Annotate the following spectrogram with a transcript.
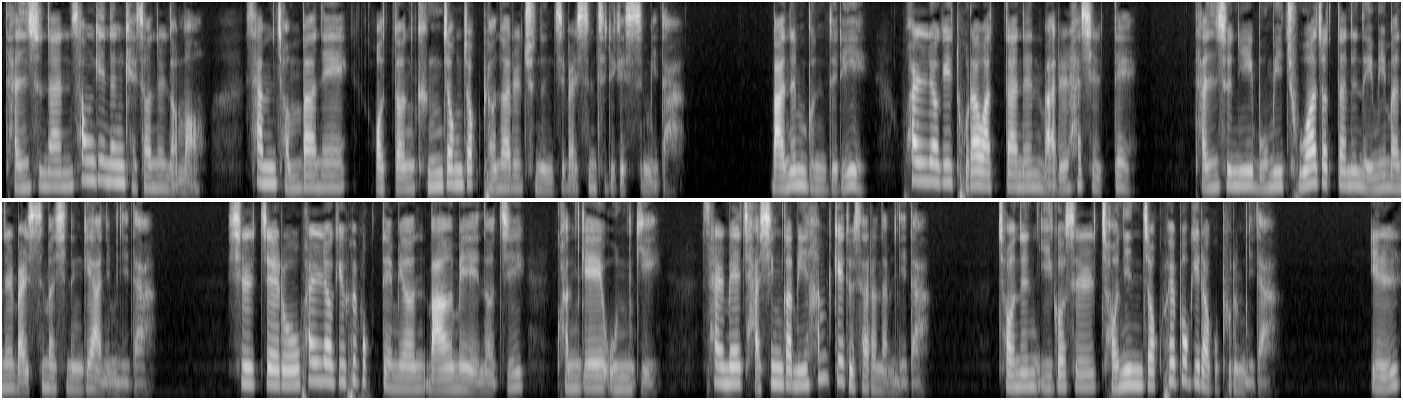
단순한 성기능 개선을 넘어 삶 전반에 어떤 긍정적 변화를 주는지 말씀드리겠습니다. 많은 분들이 활력이 돌아왔다는 말을 하실 때 단순히 몸이 좋아졌다는 의미만을 말씀하시는 게 아닙니다. 실제로 활력이 회복되면 마음의 에너지, 관계의 온기, 삶의 자신감이 함께 되살아납니다. 저는 이것을 전인적 회복이라고 부릅니다. 1.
